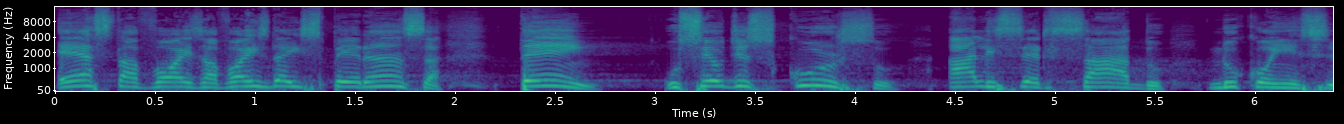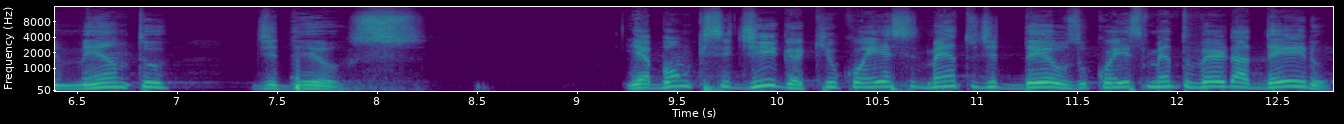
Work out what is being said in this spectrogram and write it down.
esta voz, a voz da esperança, tem o seu discurso alicerçado no conhecimento de Deus. E é bom que se diga que o conhecimento de Deus, o conhecimento verdadeiro,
